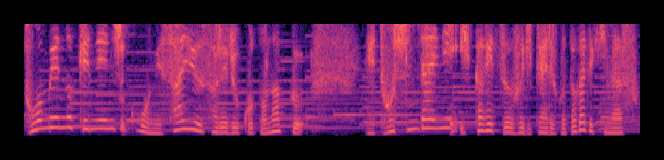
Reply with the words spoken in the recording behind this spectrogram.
当面の懸念事項に左右されることなく、等身大に1ヶ月を振り返ることができます。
